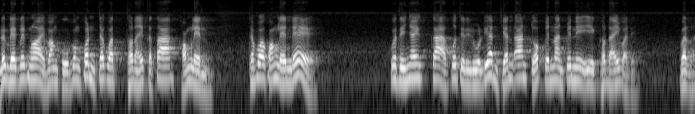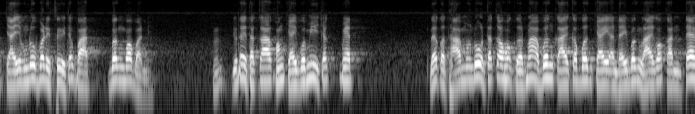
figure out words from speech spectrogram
เล็กเล็กเล็กน้อยบางขู่บางคนจักว่าเท่าไหนกระตาของเล่นเฉพาะของเล่นเด้กูสิใหญ่กล้ากูสิดูเรียนเขียนอ่านจบเป็นนั่นเป็นนี่อีกเท่าไหร่บัดนี้ว่าใจมึงรู้บ่ได้ซื้อจักบาทเบิ้งบ่บัดนี้อยู่ในตะกาของใจบ่มีจักเม็ดแล้วก็ถามมึงดูถ้าเก้าเขาเกิดมาเบื้องกายกับเบื้องใจอันใดเบื้องหลายก็กัน แต่ง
